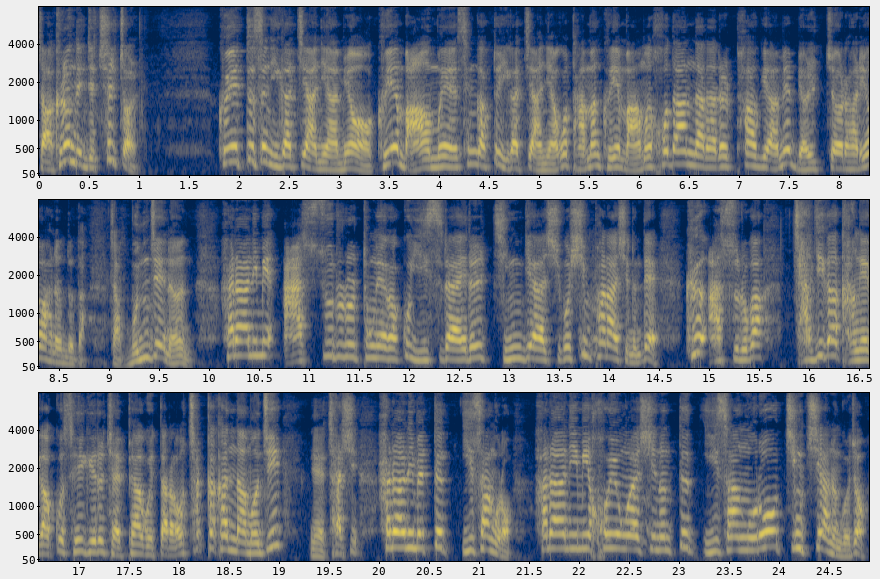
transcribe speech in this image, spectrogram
자 그런데 이제 7절 그의 뜻은 이같지 아니하며 그의 마음의 생각도 이같지 아니하고 다만 그의 마음은 허다한 나라를 파괴하며 멸절하려 하는도다. 자, 문제는 하나님이 아수르를 통해 갖고 이스라엘을 징계하시고 심판하시는데 그 아수르가 자기가 강해 갖고 세계를 제패하고 있다라고 착각한 나머지 예, 자신 하나님의 뜻 이상으로 하나님이 허용하시는 뜻 이상으로 징치하는 거죠.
